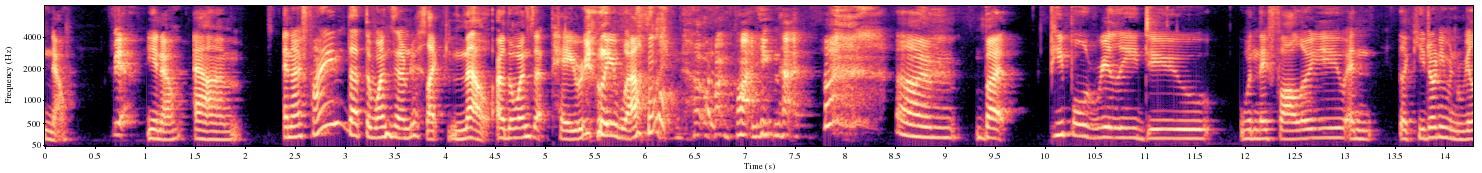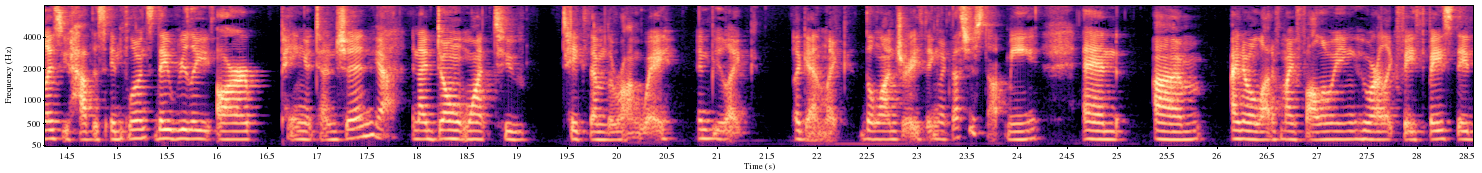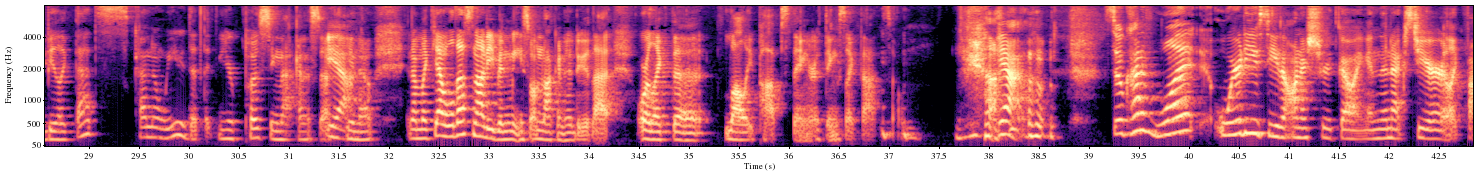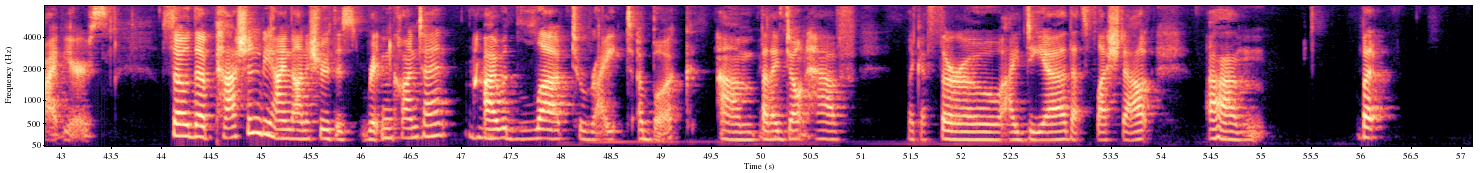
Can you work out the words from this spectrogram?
no, Yeah. you know. Um, and I find that the ones that I'm just like, no, are the ones that pay really well. no, I'm finding that. um, but people really do when they follow you and like you don't even realize you have this influence, they really are paying attention. Yeah. And I don't want to take them the wrong way and be like, again, like the lingerie thing, like that's just not me. And um, I know a lot of my following who are like faith based, they'd be like, that's kind of weird that, that you're posting that kind of stuff, Yeah. you know? And I'm like, yeah, well, that's not even me. So I'm not going to do that. Or like the lollipops thing or things like that. So, yeah. Yeah. So, kind of what, where do you see the honest Shruth going in the next year, like five years? So the passion behind the Honest Shruth is written content. Mhm. I would love to write a book, um, but I don't have like a thorough idea that's fleshed out. Um, but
